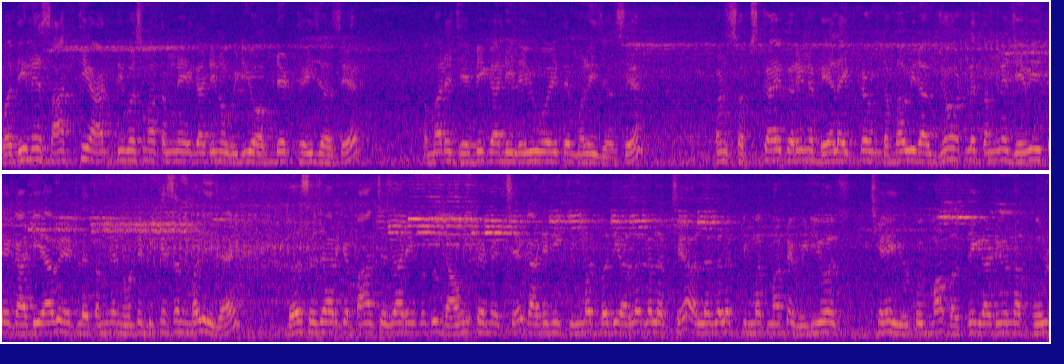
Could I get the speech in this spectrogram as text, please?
વધીને સાતથી આઠ દિવસમાં તમને એ ગાડીનો વીડિયો અપડેટ થઈ જશે. તમારે જે બી ગાડી લેવી હોય તે મળી જશે. પણ સબસ્ક્રાઈબ કરીને બે આઇકન દબાવી રાખજો. એટલે તમને જેવી રીતે ગાડી આવે એટલે તમને નોટિફિકેશન મળી જાય. દસ હજાર કે પાંચ હજાર એ બધું ડાઉન પેમેન્ટ છે. ગાડીની કિંમત બધી અલગ અલગ છે. અલગ અલગ કિંમત માટે વીડિયો છે યુટ્યુબમાં. બધી ગાડીઓના ફૂલ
